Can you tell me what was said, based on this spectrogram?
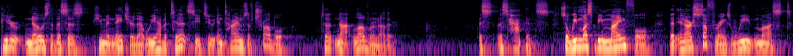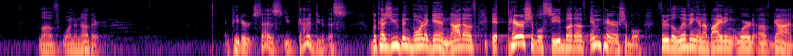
Peter knows that this is human nature, that we have a tendency to, in times of trouble, to not love one another. This, this happens. So we must be mindful that in our sufferings, we must love one another. And Peter says, You've got to do this because you've been born again, not of perishable seed, but of imperishable, through the living and abiding word of God.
